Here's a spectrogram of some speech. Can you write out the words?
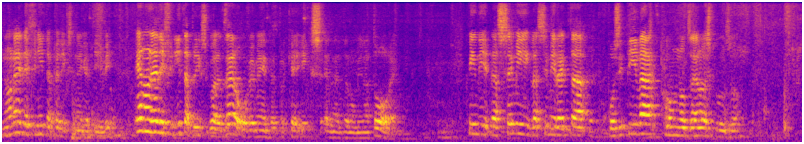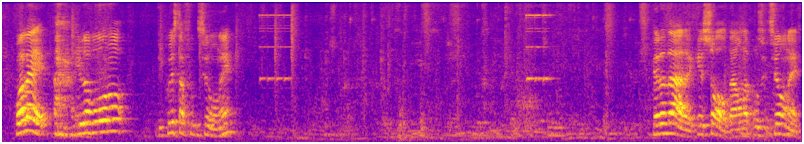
non è definita per x negativi e non è definita per x uguale a 0 ovviamente perché x è nel denominatore quindi la, semi, la semiretta positiva con uno 0 escluso. Qual è il lavoro di questa funzione? Per andare, che so, da una posizione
